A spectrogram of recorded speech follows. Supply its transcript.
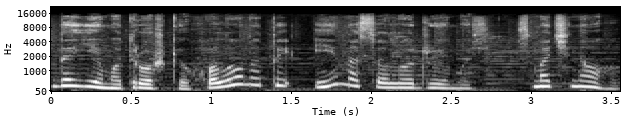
Даємо трошки охолонути і насолоджуємось. Смачного!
